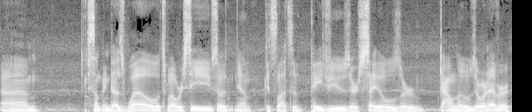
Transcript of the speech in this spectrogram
um, something does well, it's well received, so you know, gets lots of page views or sales or downloads or whatever,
